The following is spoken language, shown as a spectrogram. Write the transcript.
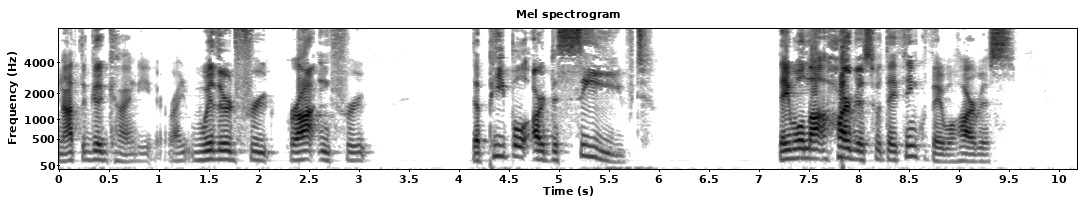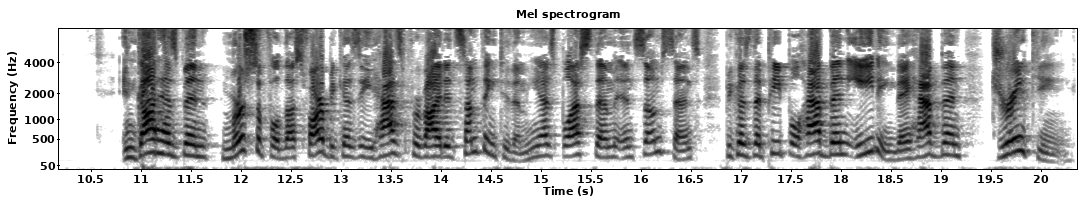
Not the good kind either, right? Withered fruit, rotten fruit. The people are deceived. They will not harvest what they think they will harvest. And God has been merciful thus far because He has provided something to them. He has blessed them in some sense because the people have been eating, they have been drinking.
